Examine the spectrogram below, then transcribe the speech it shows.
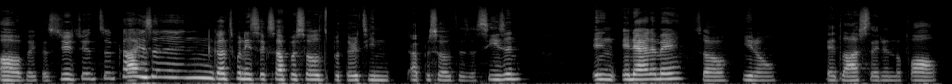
uh because Jujutsu Kaisen got 26 episodes but 13 episodes is a season in in anime, so you know it lasted in the fall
